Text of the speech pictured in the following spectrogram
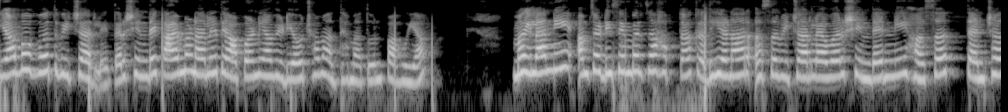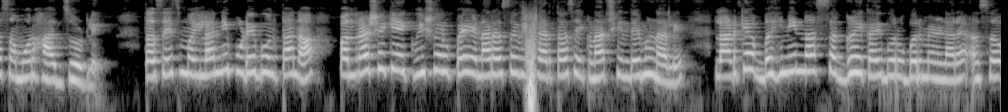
याबाबत विचारले. तर शिंदे काय म्हणाले ते आपण या व्हिडिओच्या माध्यमातून पाहूया. महिलांनी आमचा डिसेंबरचा हप्ता कधी येणार असं विचारल्यावर शिंदेंनी हसत त्यांच्यासमोर हात जोडले. तसेच महिलांनी पुढे बोलताना पंधराशे की एकवीसशे रुपये येणार असं विचारताच एकनाथ शिंदे म्हणाले लाडक्या बहिणींना सगळे काही बरोबर मिळणार आहे असं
